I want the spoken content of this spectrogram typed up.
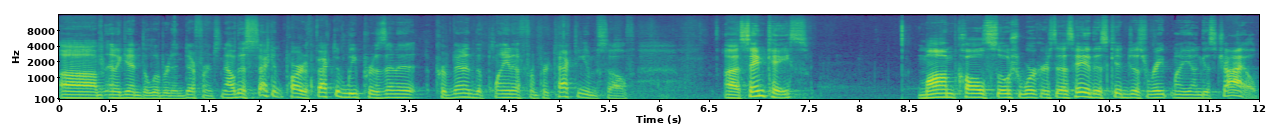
Um, and again, deliberate indifference. Now, this second part effectively prevented the plaintiff from protecting himself. Uh, same case. Mom calls social worker, says, Hey, this kid just raped my youngest child.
